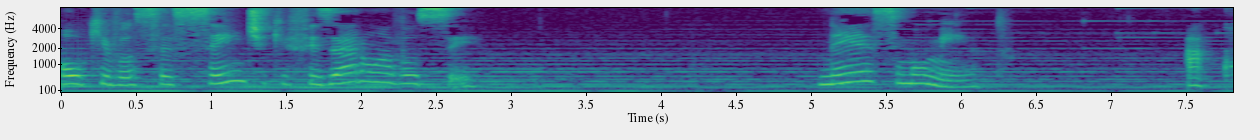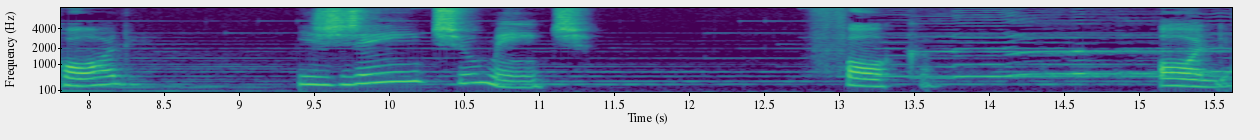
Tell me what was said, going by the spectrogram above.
ou o que você sente que fizeram a você. Nesse momento, acolhe e gentilmente foca, olha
